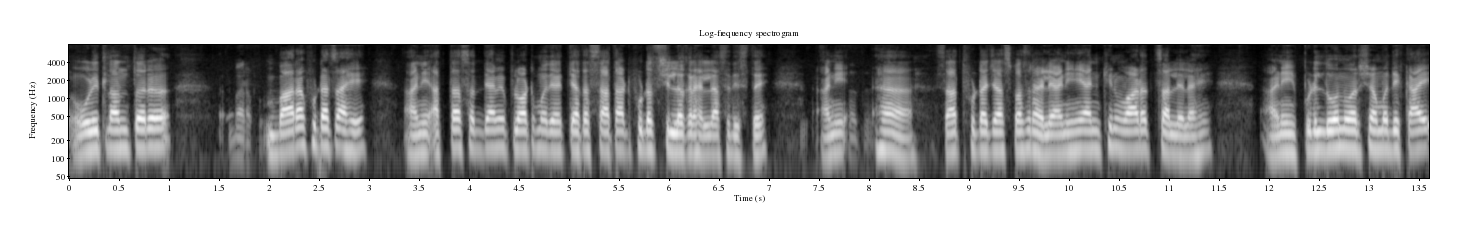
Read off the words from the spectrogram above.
ओळीतलं अंतर बरं फुटाचं आहे. आणि आत्ता सध्या आम्ही प्लॉटमध्ये आहे ते आता सात आठ फुटच शिल्लक राहिलेलं असं दिसतंय. आणि हां सात फुटाच्या आसपास राहिले. आणि हे आणखीन वाढत चाललेलं आहे. आणि पुढील दोन वर्षामध्ये काय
